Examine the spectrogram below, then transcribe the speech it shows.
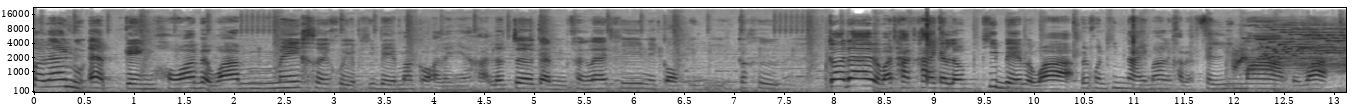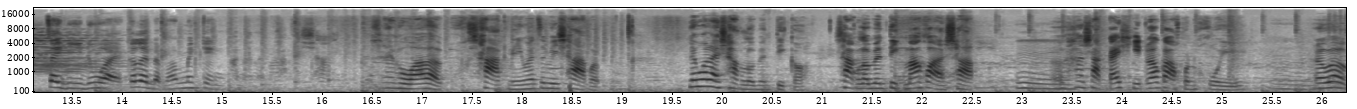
ตอนแรกหนูแอบเกรงเพราะว่าแบบว่าไม่เคยคุยกับพี่เบฟมาก่อนอะไรเงี้ยค่ะ แล้วเจอกันครั้งแรกที่ในกองเอ็มวีก็คือ ก็ได้แบบว่าทักทายกันแล้วพี่เบฟแบบว่าเป็นคนที่ไนมากเลยค่ะแบบเฟรนลี่มากแบบว่าใจดีด้วย ก็เลยแบบว่าไม่เก่งขนาดนั้นค่ะใช่ใช่เพราะว่าแบบฉากนี้มันจะมีฉากแบบ เรียกว่าอะไรฉากโรแมนติกเหรอฉากโรแมนติกมากกว่าฉากอืมถ้าฉากใกล้ชิดมากกว่าคนคุยแล้วแบบ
